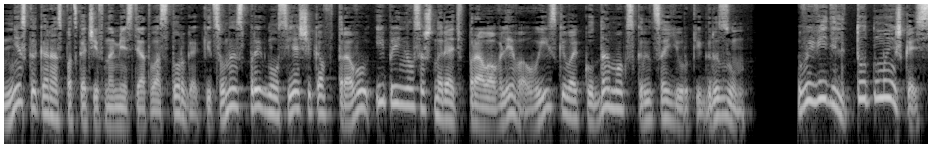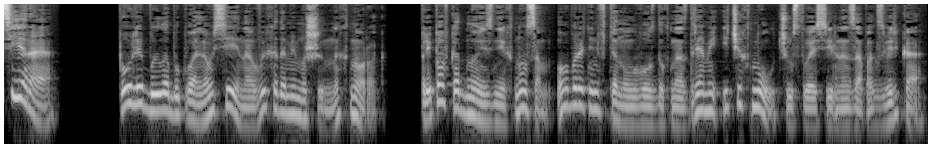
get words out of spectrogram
Несколько раз подскочив на месте от восторга, Кицуне спрыгнул с ящиков в траву и принялся шнырять вправо-влево, выискивая, куда мог скрыться юркий грызун. «Вы видели? Тут мышка! Серая!» Поле было буквально усеяно выходами машинных норок. Припав к одной из них носом, оборотень втянул воздух ноздрями и чихнул, чувствуя сильный запах зверька.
